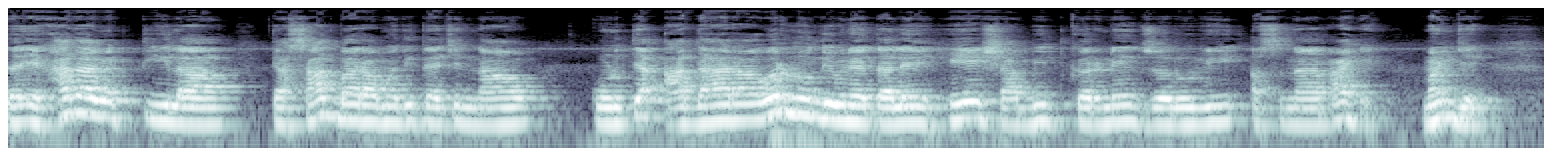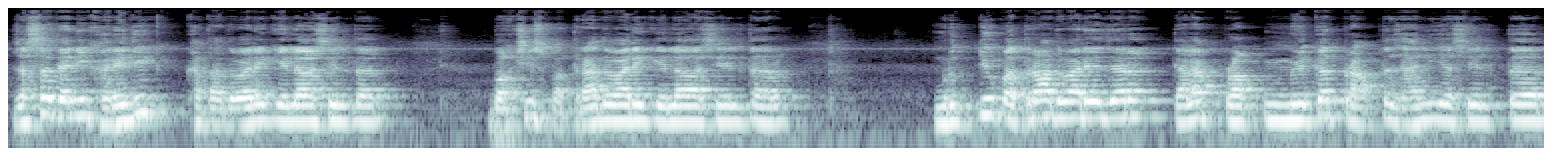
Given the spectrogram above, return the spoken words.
तर एखाद्या व्यक्तीला त्या सात बारामध्ये त्याचे नाव कोणत्या आधारावर नोंदविण्यात आले हे साबित करणे जरुरी असणार आहे. म्हणजे जसं त्यांनी खरेदी खताद्वारे केलं असेल तर बक्षीसपत्राद्वारे केलं असेल तर मृत्यूपत्राद्वारे जर त्याला प्राप मिळकत प्राप्त झाली असेल तर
